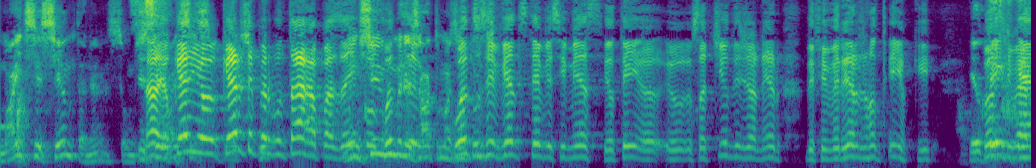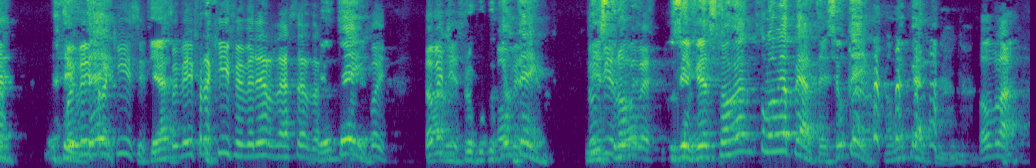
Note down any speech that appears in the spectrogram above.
mais de 60, né? São não, eu quero, eu quero te perguntar, rapaz, aí. Não sei quantos, o número exato, mas quantos eventos teve esse mês? Eu tenho, eu, só tinha de janeiro, de fevereiro não tenho aqui. Eu quantos tenho, tiveram? Foi meio fraquinho, foi meio fraquinho em fevereiro, né, César? Eu tenho. Foi. Então ah, me diz. Preocupa que eu ver. tenho. Duvido, não, os eventos não, não me aperta, esse eu tenho, não me aperta. vamos lá.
